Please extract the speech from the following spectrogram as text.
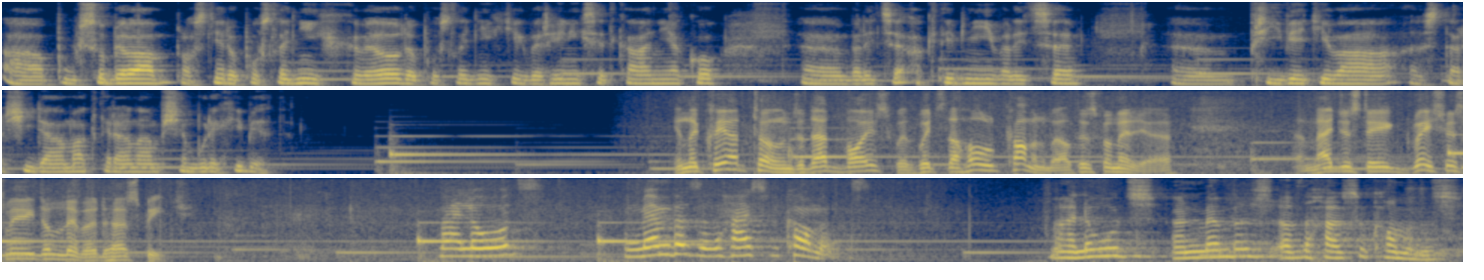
a působila vlastně do posledních chvil, do posledních těch veřejných setkání jako eh, velice aktivní, velice eh, přívětivá starší dáma, která nám všem bude chybět. In the clear tones of that voice with which the whole Commonwealth is familiar, Her Majesty graciously delivered her speech. My lords and members of the House of Commons, My lords and members of the House of Commons.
